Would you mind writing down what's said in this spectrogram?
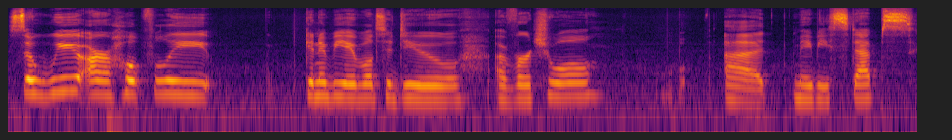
So we are hopefully going to be able to do a virtual, uh, maybe steps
